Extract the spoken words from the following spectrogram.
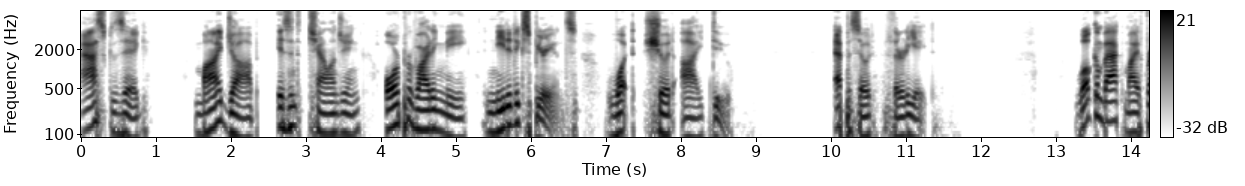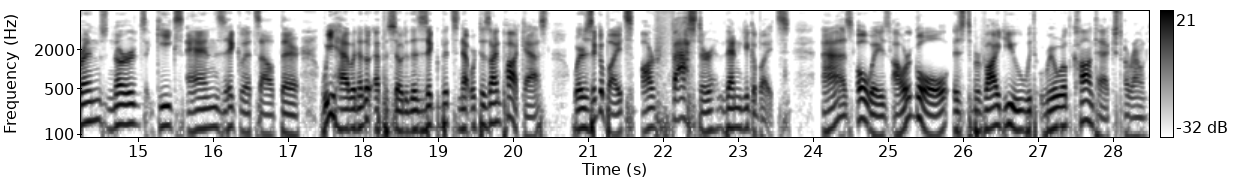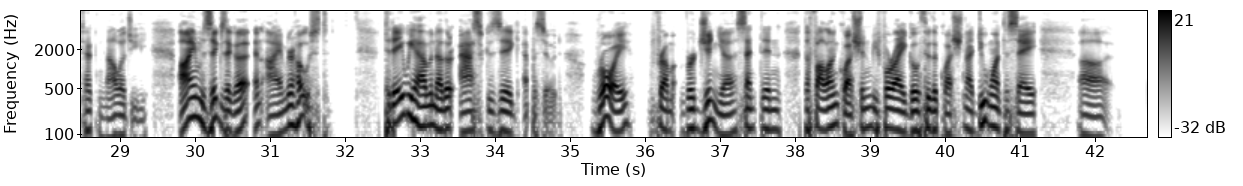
Ask Zig, my job isn't challenging or providing me needed experience. What should I do? Episode 38. Welcome back, my friends, nerds, geeks, and Ziglets out there. We have another episode of the Zigbits Network Design Podcast where zigabytes are faster than gigabytes. As always, our goal is to provide you with real world context around technology. I'm Zig Zsiga, and I am your host. Today we have another Ask Zig episode. Roy from Virginia sent in the following question. Before I go through the question, I do want to say, uh,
